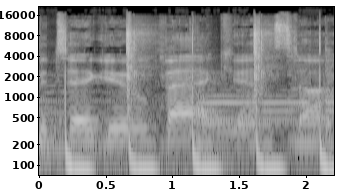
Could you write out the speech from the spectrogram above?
me take you back and start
